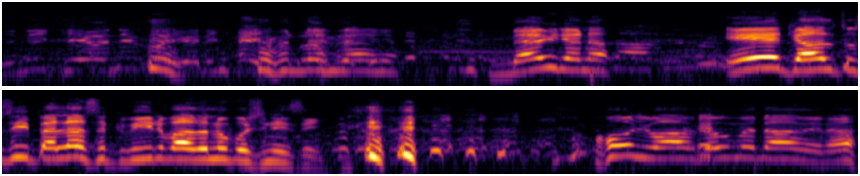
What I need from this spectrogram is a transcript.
ਜਿੰਨੀ ਖੇ ਉਹਨੇ ਕੋਈ ਨਹੀਂ ਖਾਈ। ਉਹਨੇ ਮੈਂ- ਵੀ ਜਾਣਾ ਇਹ ਗੱਲ ਤੁਸੀਂ ਪਹਿਲਾਂ ਸੁਖਵੀਰ ਬਾਦਲ ਨੂੰ ਪੁੱਛਣੀ ਸੀ। ਉਹ ਜਵਾਬ ਦਊ ਮੈਂ ਤਾਂ ਦੇਣਾ।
